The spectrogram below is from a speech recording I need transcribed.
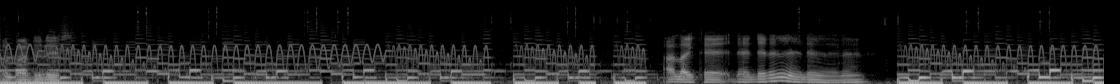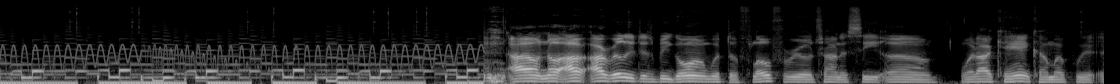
What if I do this? I like that. Da, da, da. I don't know. I I really just be going with the flow for real, trying to see um what I can come up with.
